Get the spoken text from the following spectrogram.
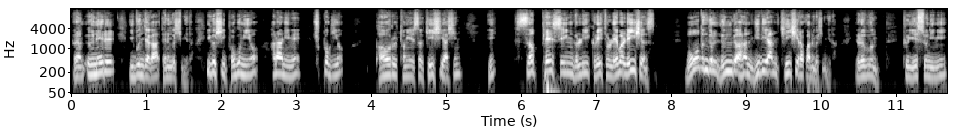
그런 은혜를 입은 자가 되는 것입니다. 이것이 복음이요 하나님의 축복이요 바울을 통해서 계시하신 surpassingly great revelations 모든 걸 능가하는 위대한 계시라고 하는 것입니다. 여러분, 그 예수님이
